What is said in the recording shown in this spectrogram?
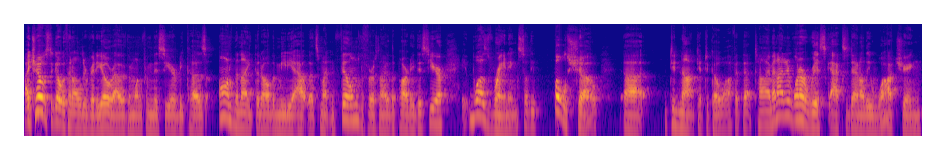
I chose to go with an older video rather than one from this year because on the night that all the media outlets went and filmed, the first night of the party this year, it was raining, so the full show uh, did not get to go off at that time, and I didn't want to risk accidentally watching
